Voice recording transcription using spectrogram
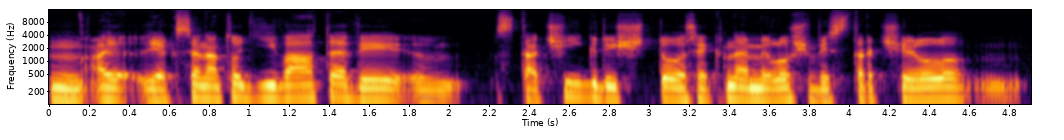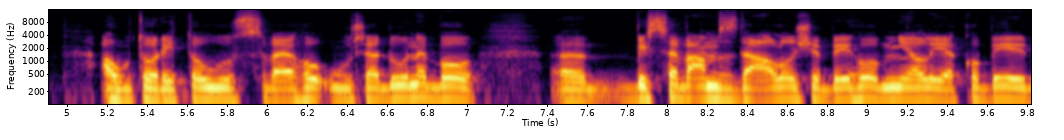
Hmm, a jak se na to díváte vy? Stačí, když to řekne Miloš Vystrčil hm, autoritou svého úřadu, nebo eh, by se vám zdálo, že by ho měl jakoby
